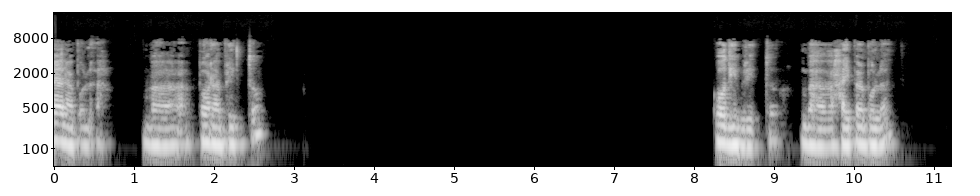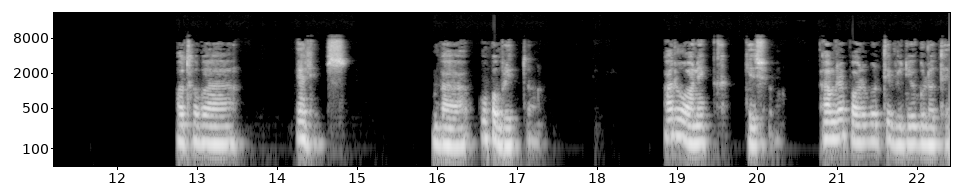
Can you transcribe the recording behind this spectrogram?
প্যারাবোলা বা পরাবৃত্ত অধিবৃত্ত বা হাইপারবোলা অথবা এলিপস বা উপবৃত্ত। আরও অনেক কিছু। আমরা পরবর্তী ভিডিওগুলোতে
